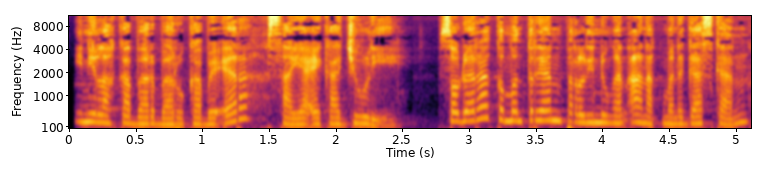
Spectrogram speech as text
Inilah kabar baru KBR, saya Eka Juli. Saudara Kementerian Perlindungan Anak menegaskan,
